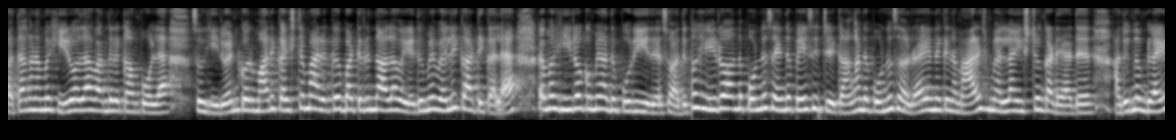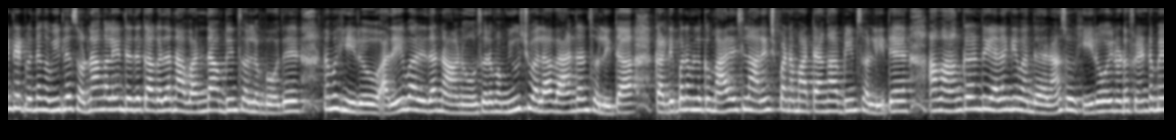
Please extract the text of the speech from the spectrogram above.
பார்த்தாங்க நம்ம ஹீரோ தான் வந்திருக்கான் போல். ஸோ ஹீரோயினுக்கு ஒரு மாதிரி கஷ்டமாக இருக்குது பட் இருந்தாலும் அவள் எதுவுமே வெளிக்காட்டிக்கலை. நம்ம ஹீரோக்குமே அது புரியுது. ஸோ அதுக்கும் ஹீரோ அந்த பொண்ணு சேர்ந்து பேசிட்டு இருக்காங்க அந்த பொண்ணு சொல்கிறா எனக்கு இந்த மேரேஜ் மேலாம் இஷ்டம் கிடையாது. அதுவும் இந்த பிளைண்ட் டேட் வந்து எங்கள் வீட்டில் சொன்னாங்களேன்றதுக்காக தான் நான் வந்தேன் அப்படின்னு சொல்லும்போது நம்ம ஹீரோ அதே மாதிரி தான் நானும். ஸோ நம்ம மியூச்சுவலாக வேண்டான்னு சொல்லிட்டா கண்டிப்பாக நம்மளுக்கு மேரேஜ்லாம் அரேஞ்ச் பண்ண மாட்டாங்க அப்படின்னு சொல்லிட்டு அவன் அங்கேருந்து இறங்கி வந்துடுறான் ஸோ ஹீரோயினோட ஃப்ரெண்டுமே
